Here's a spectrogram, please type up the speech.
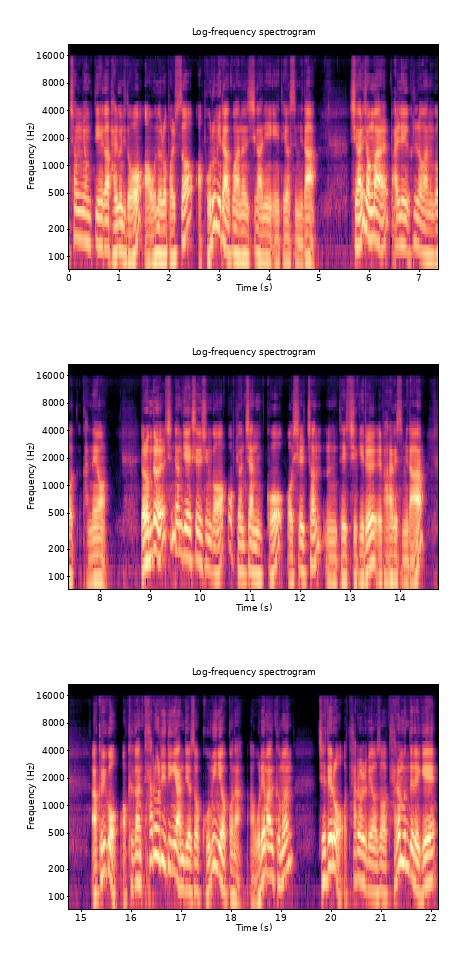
청룡띠 해가 밝은 지도 어, 오늘로 벌써 어, 보름이라고 하는 시간이 되었습니다. 시간이 정말 빨리 흘러가는 것 같네요. 여러분들 신년 계획 세우신 거 꼭 변치 않고 어, 실천 음, 되시기를 바라겠습니다. 아, 그리고 그간 타로 리딩이 안 되어서 고민이었거나 아, 올해만큼은 제대로 타로를 배워서 다른 분들에게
